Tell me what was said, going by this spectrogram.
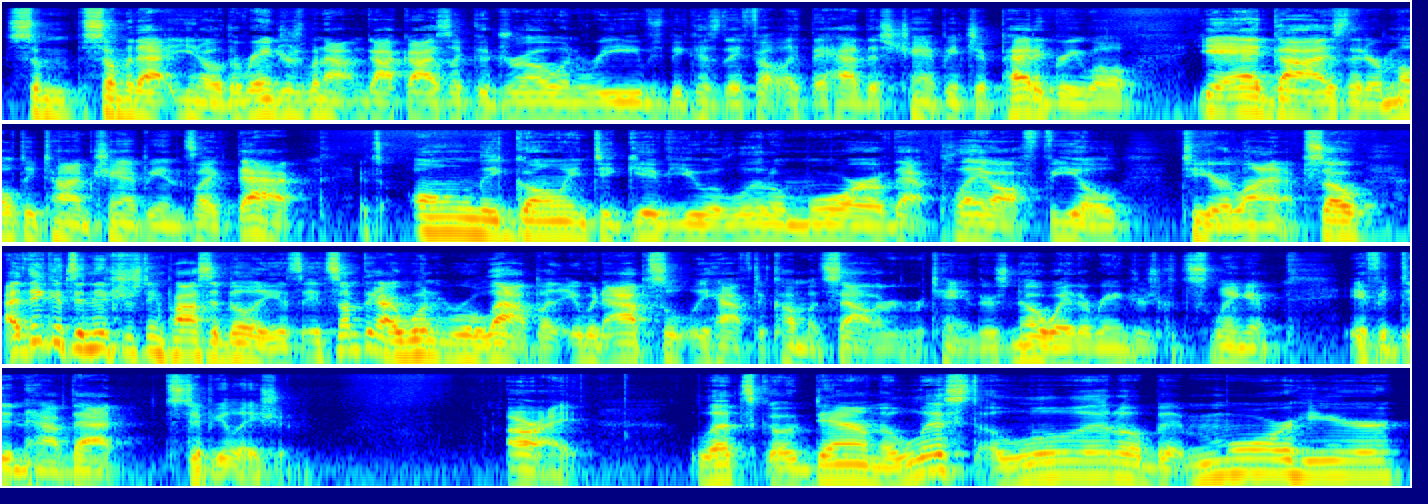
some some of that, you know, the Rangers went out and got guys like Goodrow and Reaves because they felt like they had this championship pedigree. Well, you add guys that are multi-time champions like that, it's only going to give you a little more of that playoff feel to your lineup. So I think it's an interesting possibility. It's, it's something I wouldn't rule out, but it would absolutely have to come with salary retained. There's no way the Rangers could swing it if it didn't have that stipulation. All right, let's go down the list a little bit more here.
